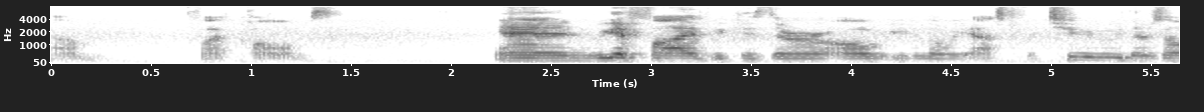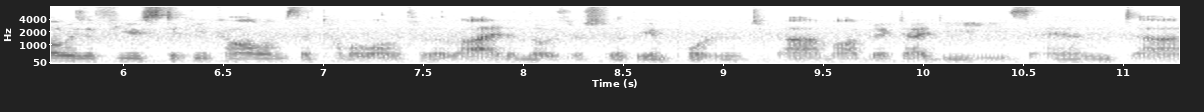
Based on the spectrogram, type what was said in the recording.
um, five columns. And we get five because there are, all, even though we asked for two, there's always a few sticky columns that come along for the ride, and those are sort of the important um, object IDs and, uh,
